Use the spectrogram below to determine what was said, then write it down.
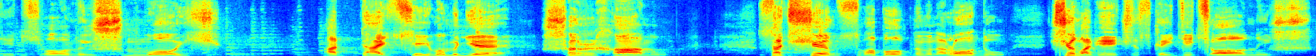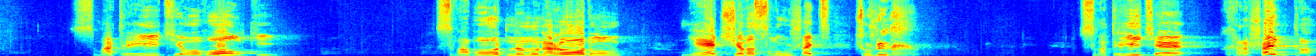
Детеныш мой, отдайте его мне, Шерхану. Зачем свободному народу человеческий детеныш? Смотрите, о волки! Свободному народу нечего слушать чужих. Смотрите хорошенько.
